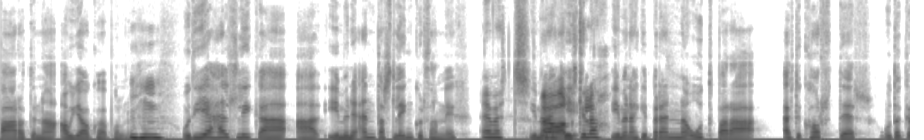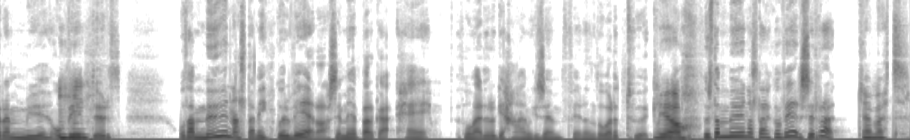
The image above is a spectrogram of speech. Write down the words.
baratuna á jákvæðapólunum mm og ég held líka að ég muni endast lengur þannig. Einmitt, Ég mun ekki- ég mun ekki brenna út bara eftir korter út af gremju og Mhm. biturð. Og það mun alltaf einhver vera sem er bara hei, þú verður ekki hafingisum fyrir en þú verður tvö kíló." já, þú veist það mun alltaf eitthvað vera sér einmitt.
